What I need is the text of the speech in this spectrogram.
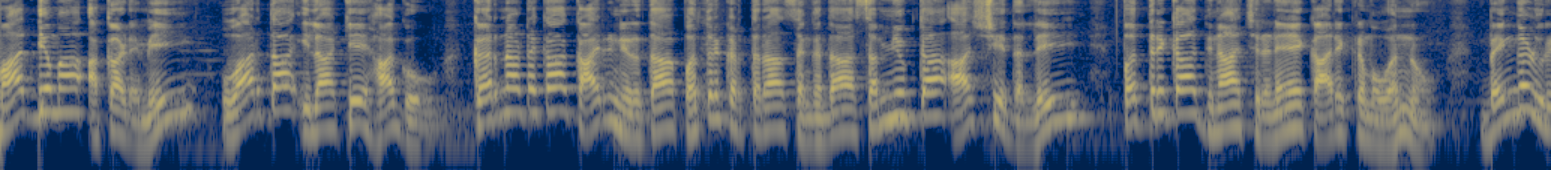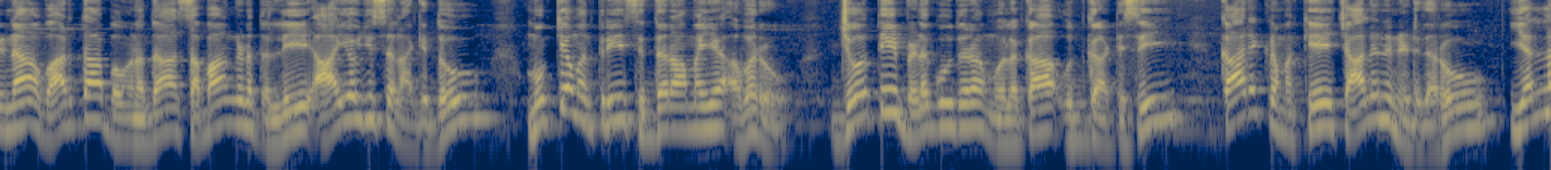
ಮಾಧ್ಯಮ ಅಕಾಡೆಮಿ, ವಾರ್ತಾ ಇಲಾಖೆ ಹಾಗೂ ಕರ್ನಾಟಕ ಕಾರ್ಯನಿರತ ಪತ್ರಕರ್ತರ ಸಂಘದ ಸಂಯುಕ್ತ ಆಶ್ರಯದಲ್ಲಿ ಪತ್ರಿಕಾ ದಿನಾಚರಣೆ ಕಾರ್ಯಕ್ರಮವನ್ನು ಬೆಂಗಳೂರಿನ ವಾರ್ತಾ ಭವನದ ಸಭಾಂಗಣದಲ್ಲಿ ಆಯೋಜಿಸಲಾಗಿದ್ದು, ಮುಖ್ಯಮಂತ್ರಿ ಸಿದ್ದರಾಮಯ್ಯ ಅವರು ಜ್ಯೋತಿ ಬೆಳಗುವುದರ ಮೂಲಕ ಉದ್ಘಾಟಿಸಿ ಕಾರ್ಯಕ್ರಮಕ್ಕೆ ಚಾಲನೆ ನೀಡಿದರು. ಎಲ್ಲ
